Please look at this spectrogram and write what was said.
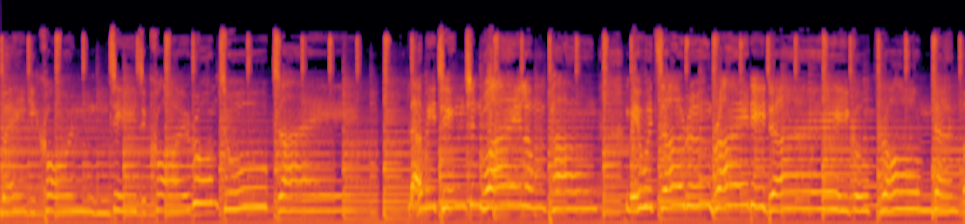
ไม่กี่คนที่จะคอยร่วมทุกข์ใจ และไม่ทิ้งฉันไว้ลำพัง ไม่ว่าเจอเรื่องร้ายใดๆก็พร้อมเดินไป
